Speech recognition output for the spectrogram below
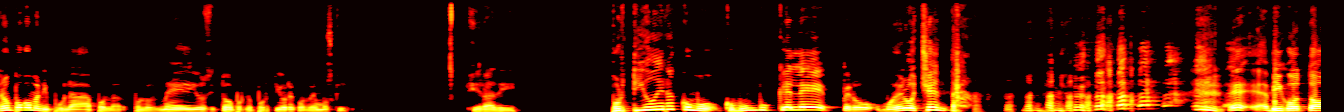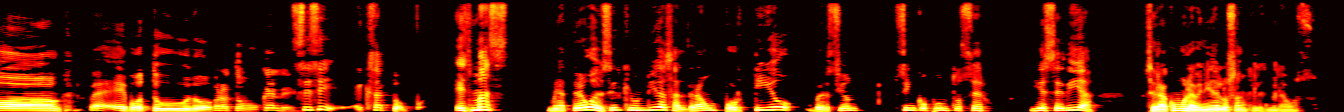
Era un poco manipulada por, la- por los medios y todo, porque Portillo, recordemos que era de... Portillo era como, como un Bukele, pero modelo 80. Eh, eh, bigotón, eh, botudo. Protobukele. Sí, sí, exacto. Es más, me atrevo a decir que un día saldrá un Portillo versión 5.0. Y ese día será como la Avenida de Los Ángeles, mira vos.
